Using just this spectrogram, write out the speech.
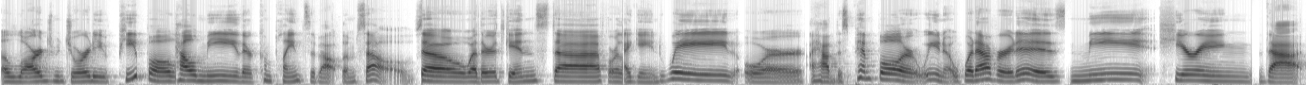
a large majority of people tell me their complaints about themselves. So whether it's skin stuff or I gained weight or I have this pimple or you know whatever it is, me hearing that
